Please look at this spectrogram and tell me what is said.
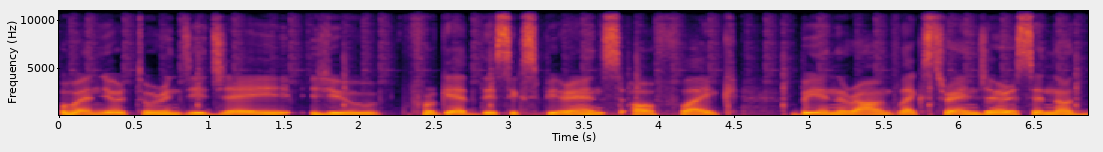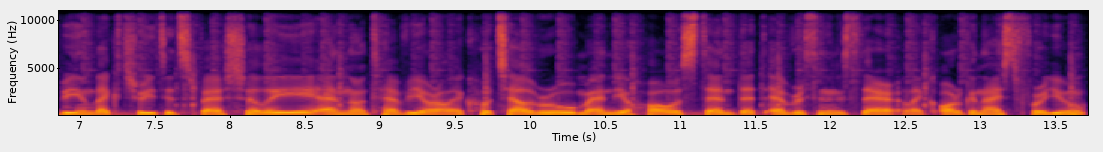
when you're touring dj you forget this experience of like being around like strangers and not being like treated specially and not have your like hotel room and your host and that everything is there like organized for you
